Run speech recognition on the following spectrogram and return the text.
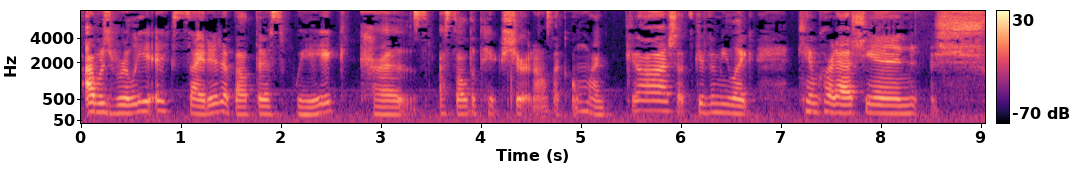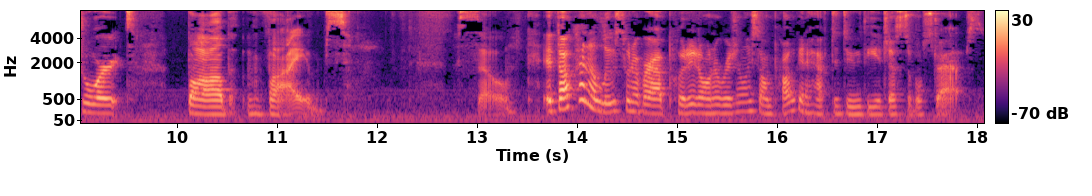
I was really excited about this wig because I saw the picture and I was like, oh my gosh, that's giving me like Kim Kardashian short bob vibes. So it felt kind of loose whenever I put it on originally, so I'm probably going to have to do the adjustable straps.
